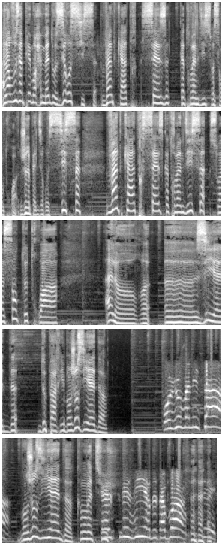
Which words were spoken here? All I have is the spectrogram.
Alors vous appelez Mohamed au 06 24 16 90 63. Je répète 06 24 16 90 63. Alors, euh, Zied de Paris. Bonjour Zied. Bonjour Vanessa. Bonjour Zied. Comment vas-tu Quel plaisir de t'avoir. tu sais.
